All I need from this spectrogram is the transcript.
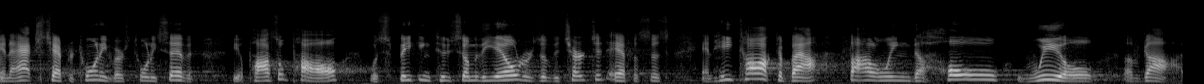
In Acts chapter 20, verse 27, the Apostle Paul was speaking to some of the elders of the church at Ephesus, and he talked about following the whole will of God.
